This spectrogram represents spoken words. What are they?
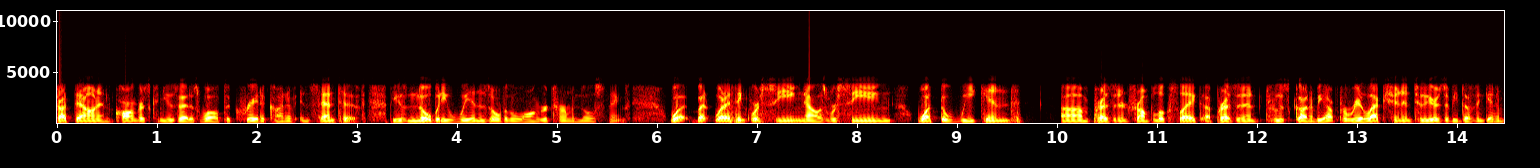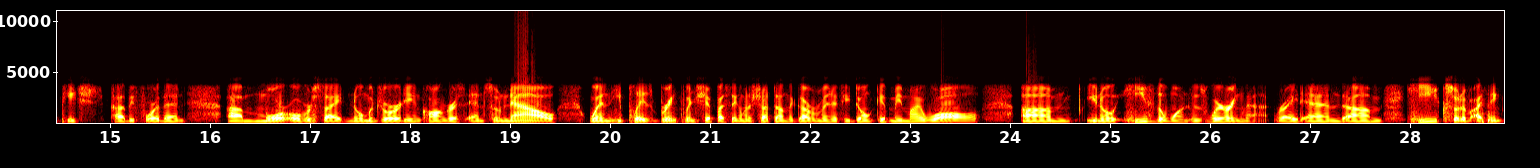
shutdown, and Congress can use that as well to create a kind of incentive because nobody wins over the longer term in those things. What, but what I think we're seeing seeing now is we're seeing what the weakened um, President Trump looks like a president who's going to be up for reelection in two years if he doesn't get impeached uh, before then. Um, more oversight, no majority in Congress, and so now when he plays brinkmanship by saying I'm going to shut down the government if you don't give me my wall, um, you know he's the one who's wearing that, right? And um, he sort of, I think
